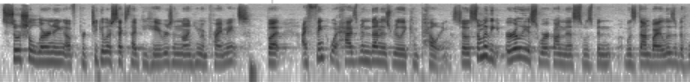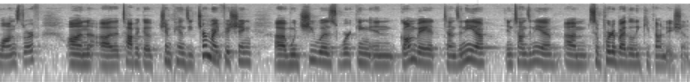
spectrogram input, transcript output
social learning of particular sex type behaviors in non-human primates, but I think what has been done is really compelling. So some of the earliest work on this was, been, was done by Elizabeth Lonsdorf on uh, the topic of chimpanzee termite fishing uh, when she was working in Gombe, Tanzania, in Tanzania, um, supported by the Leakey Foundation.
